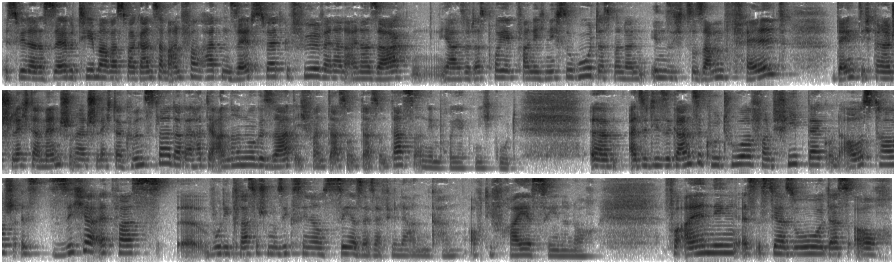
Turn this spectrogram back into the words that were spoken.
Ist wieder dasselbe Thema, was wir ganz am Anfang hatten, Selbstwertgefühl. Wenn dann einer sagt, ja, also das Projekt fand ich nicht so gut, dass man dann in sich zusammenfällt, denkt, ich bin ein schlechter Mensch und ein schlechter Künstler. Dabei hat der andere nur gesagt, ich fand das und das und das an dem Projekt nicht gut. Ähm, also diese ganze Kultur von Feedback und Austausch ist sicher etwas, äh, wo die klassische Musikszene auch sehr, sehr, sehr viel lernen kann. Auch die freie Szene noch. Vor allen Dingen, es ist ja so, dass auch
